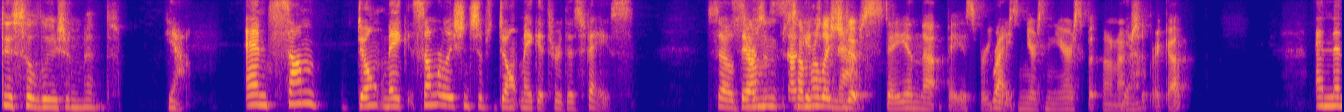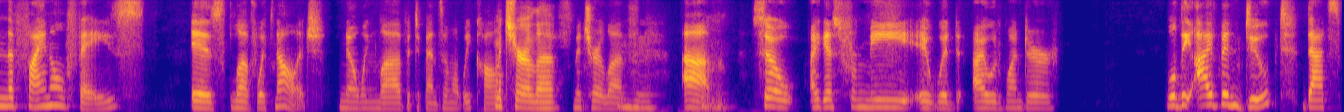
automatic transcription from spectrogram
Disillusionment. Yeah. And some don't make some relationships don't make it through this phase so there's some, some relationships stay in that phase for right. years and years and years, but don't actually yeah. break up. And then the final phase is love with knowledge, knowing love. It depends on what we call mature love. Mature love. Mm-hmm. Um, mm-hmm. so I guess for me, it would I would wonder, well, the I've been duped, that's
